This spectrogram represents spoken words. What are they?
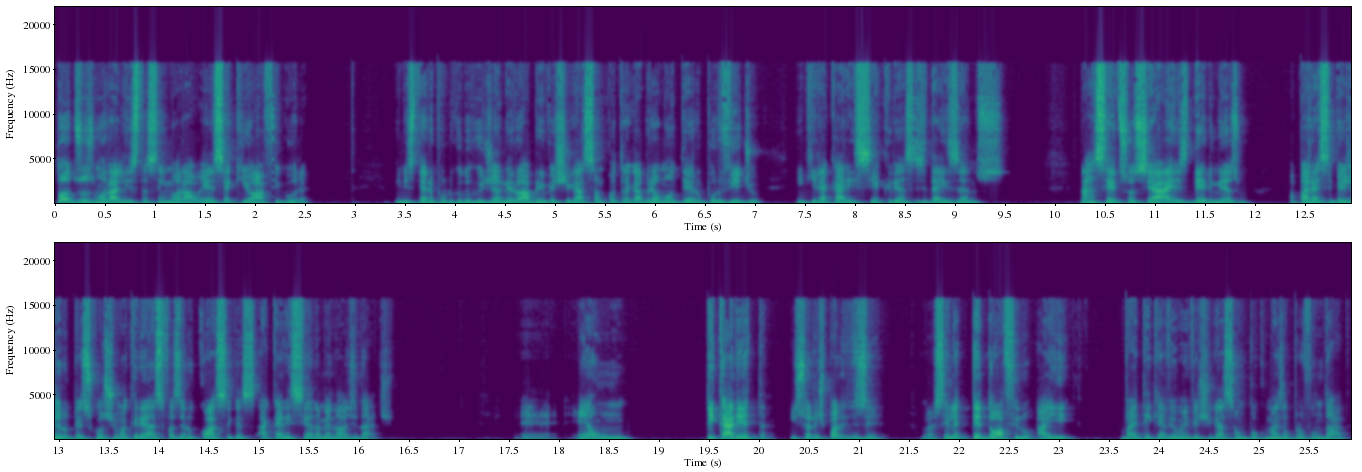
Todos os moralistas sem moral. Esse aqui, ó, a figura. Ministério Público do Rio de Janeiro abre investigação contra Gabriel Monteiro por vídeo em que ele acaricia crianças de 10 anos. Nas redes sociais dele mesmo, aparece beijando o pescoço de uma criança, fazendo cócegas, acariciando a menor de idade. É, é um picareta, isso a gente pode dizer. Agora, se ele é pedófilo, aí vai ter que haver uma investigação um pouco mais aprofundada.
